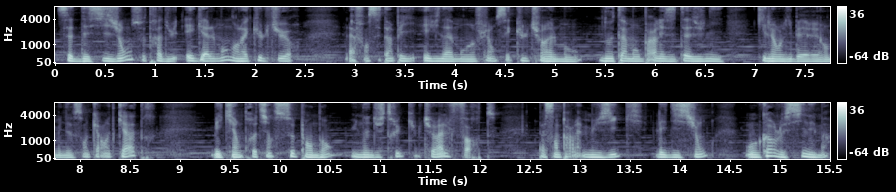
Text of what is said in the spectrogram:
Cette décision se traduit également dans la culture. La France est un pays évidemment influencé culturellement, notamment par les États-Unis qui l'ont libéré en 1944, mais qui entretient cependant une industrie culturelle forte, passant par la musique, l'édition ou encore le cinéma.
